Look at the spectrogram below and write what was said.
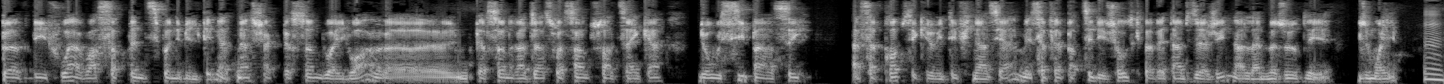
peuvent des fois avoir certaines disponibilités. Maintenant, chaque personne doit y voir. Euh, une personne rendue à 60 65 ans doit aussi penser à sa propre sécurité financière, mais ça fait partie des choses qui peuvent être envisagées dans la mesure des, du moyen. Hum.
